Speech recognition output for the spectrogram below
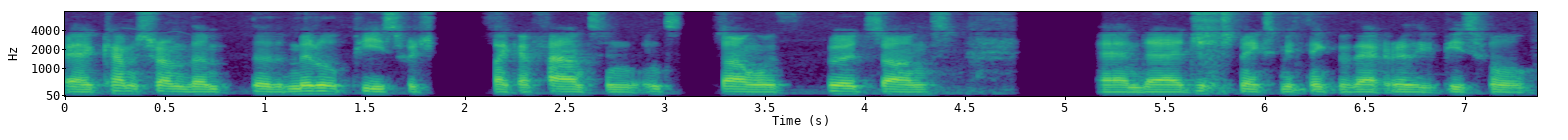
uh, comes from the, the middle piece, which is like a fountain in song with bird songs. And uh, it just makes me think of that really peaceful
